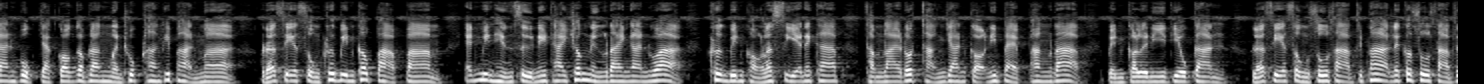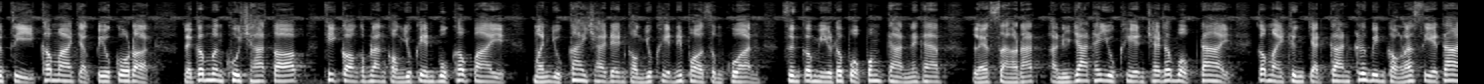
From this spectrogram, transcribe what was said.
การบุกจากกองกำลังเหมือนทุกครั้งที่ผ่านมา รัสเซียส่งเครื่องบินเข้าป่าปาม แอดมินเห็นสื่อในไทยช่องหนึ่งรายงานว่า เครื่องบินของรัสเซียนะครับทำลายรถถังยานเกาะนี้แบบพังราบ เป็นกรณีเดียวกัน รัสเซียส่งซู 35 และก็ซู 34 เข้ามาจากปิลโกรดและก็เมืองคูชาตอฟที่กองกำลังของยูเครนบุกเข้าไป มันอยู่ใกล้ชายแดนของยูเครนนี่พอสมควร ซึ่งก็มีระบบป้องกันนะครับ และสหรัฐอนุญาตให้ยูเครนใช้ระบบได้ ก็หมายถึงจัดการเครื่องบินของรัสเซียได้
